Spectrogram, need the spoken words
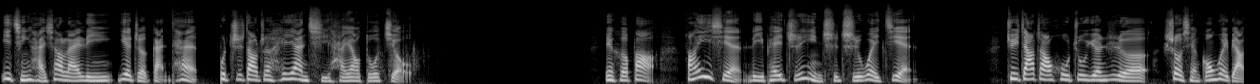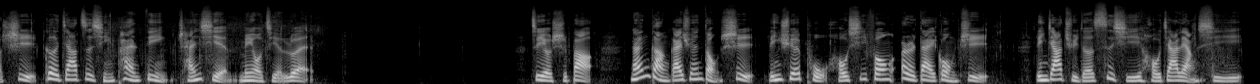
疫情海啸来临，业者感叹不知道这黑暗期还要多久。联合报防疫险理赔指引迟迟未见，居家照护住院日额，寿险公会表示各家自行判定，产险没有结论。自由时报南港改选董事林学普、侯西峰二代共治，林家取得四席，侯家两席。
